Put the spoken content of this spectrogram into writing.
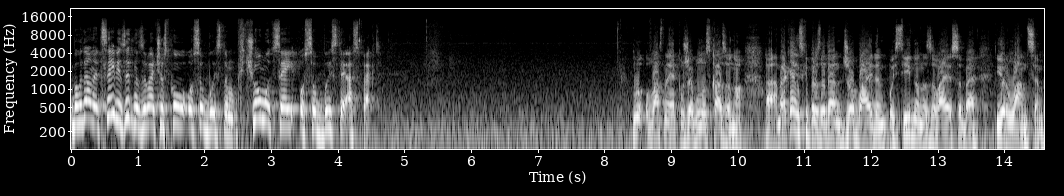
Богдане, цей візит називають частково особистим. В чому цей особистий аспект? Ну, власне, як вже було сказано, е, американський президент Джо Байден постійно називає себе ірландцем.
